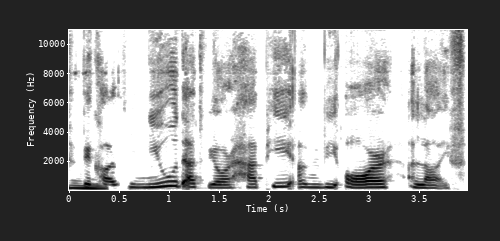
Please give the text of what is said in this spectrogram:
mm. because we knew that we are happy and we are alive.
